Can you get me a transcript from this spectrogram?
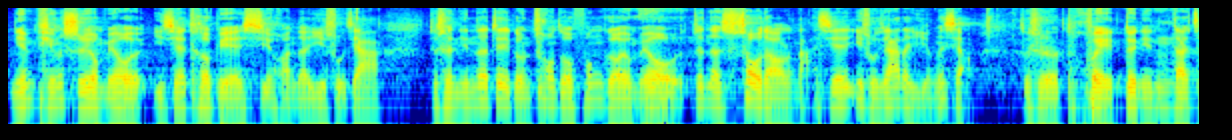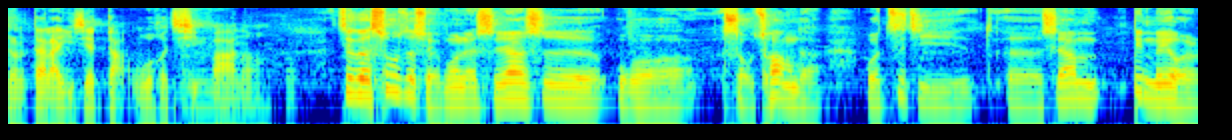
您平时有没有一些特别喜欢的艺术家？就是您的这种创作风格有没有真的受到了哪些艺术家的影响？就是会对您带成带来一些感悟和启发呢？这个数字水墨呢，实际上是我首创的，我自己呃实际上并没有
